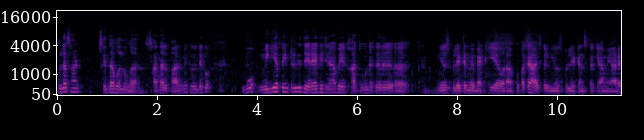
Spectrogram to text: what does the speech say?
खुला सांड, सीधा बोलूँगा, सादा अल्फाज में, क्योंकि देखो, वो मीडिया पे इंटरव्यू दे रहा है कि जनाब एक खातून अगर न्यूज़ बुलेटिन में बैठी है और आपको पता है आजकल न्यूज़ बुलेटिन का क्या मैार है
